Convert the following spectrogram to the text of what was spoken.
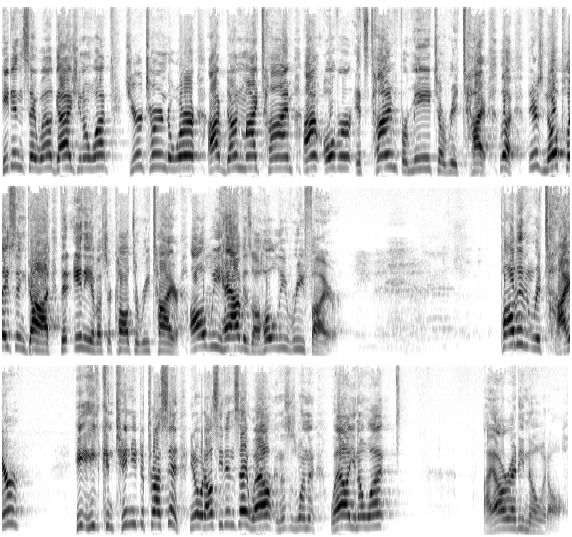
He didn't say, Well, guys, you know what? It's your turn to work. I've done my time. I'm over. It's time for me to retire. Look, there's no place in God that any of us are called to retire. All we have is a holy refire. Paul didn't retire. He, he continued to press in. You know what else he didn't say? Well, and this is one that, well, you know what? I already know it all.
